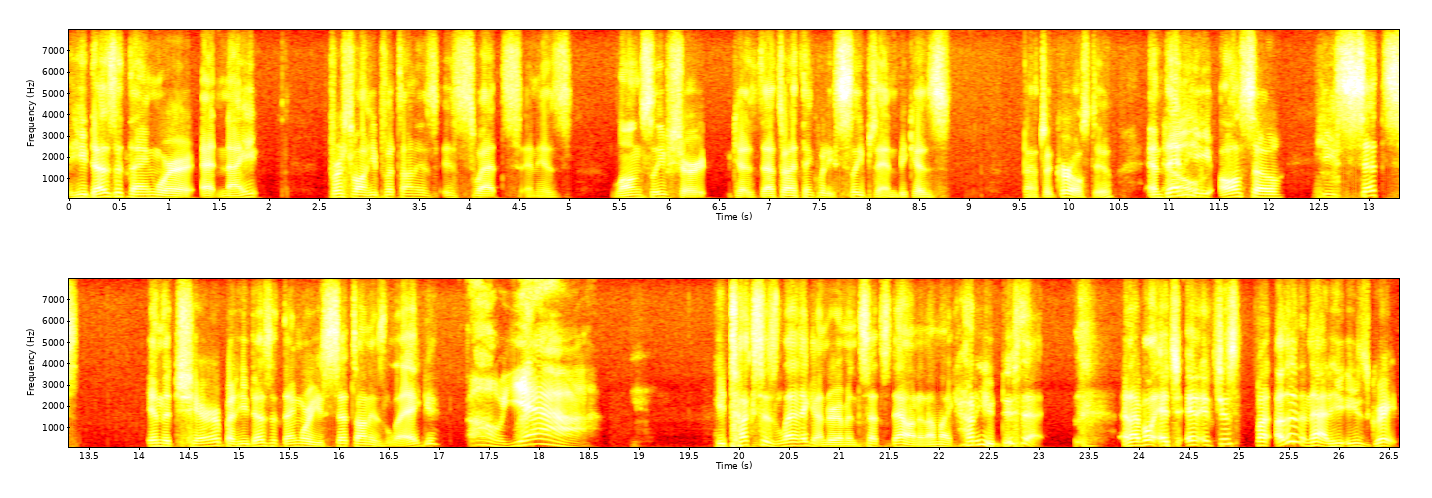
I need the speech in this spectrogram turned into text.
he does a thing where at night, first of all, he puts on his, his sweats and his long sleeve shirt because that's what I think what he sleeps in because that's what girls do. And then he also he sits in the chair, but he does a thing where he sits on his leg. Oh, yeah. He tucks his leg under him and sits down, and I'm like, how do you do that? And I've only, it's and it's just but other than that, he, he's great.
